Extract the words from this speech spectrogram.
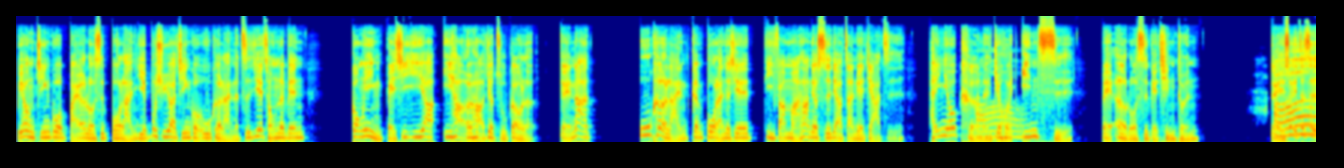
不用经过白俄罗斯、波兰，也不需要经过乌克兰了，直接从那边供应北溪一号、一号、二号就足够了。对，那。乌克兰跟波兰这些地方马上就失掉战略价值，很有可能就会因此被俄罗斯给侵吞。对，所以这是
